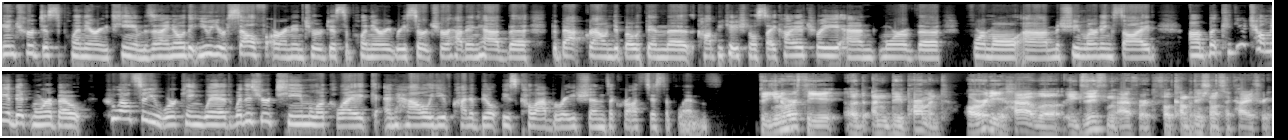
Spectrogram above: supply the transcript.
interdisciplinary teams. And I know that you yourself are an interdisciplinary researcher, having had the, the background both in the computational psychiatry and more of the formal uh, machine learning side. Um, but can you tell me a bit more about who else are you working with? What does your team look like, and how you've kind of built these collaborations across disciplines? The university uh, and the department already have an existing effort for computational psychiatry.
